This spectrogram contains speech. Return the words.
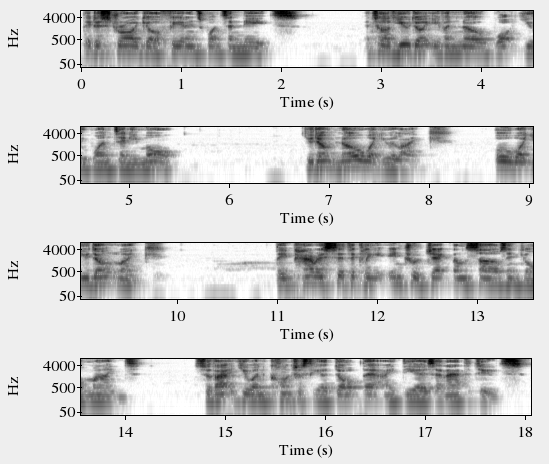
They destroy your feelings, wants, and needs until you don't even know what you want anymore. You don't know what you like or what you don't like. They parasitically introject themselves in your mind so that you unconsciously adopt their ideas and attitudes.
